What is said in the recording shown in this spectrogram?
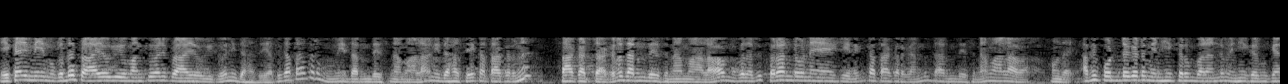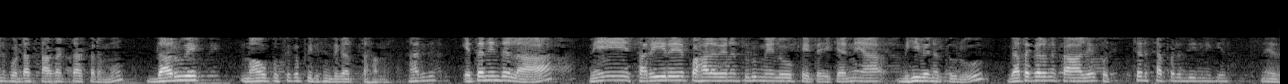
ඒකයි මේ මොකද ප්‍රායෝගිකව මම කියවනේ ප්‍රායෝගිකව නිදහසේ අපි කතා කරමු. මේ ධර්ම දේශනා මාලාව නිදහසේ කතා කරන සාකච්ඡා කරන ධර්ම දේශනා මාලාව මොකද අපි කරන්න ඕනේ කියන එක කතා කරගන්න ධර්ම දේශනා මාලාව. හොඳයි. අපි පොඩ්ඩකට මෙනෙහි කරමු බලන්න මෙනෙහි කරමු කියන්නේ පොඩ්ඩක් සාකච්ඡා කරමු. දරුවෙක් මව කුසක පිළිසිඳ ගත්තාම. හරිද? එතන ඉඳලා මේ ශරීරය පහළ වෙන තුරු මේ ලෝකෙට ඒ කියන්නේ ආ බිහි වෙන තුරු ගත කරන කාලය කොච්චර සැපද දින්නේ කියලා නේද?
